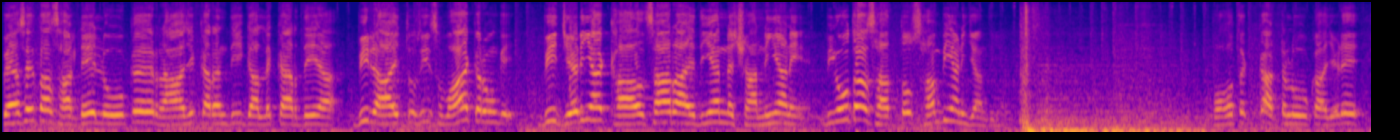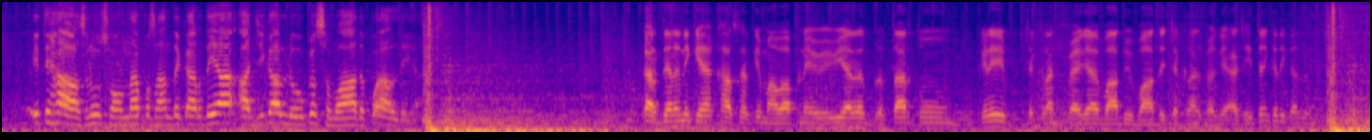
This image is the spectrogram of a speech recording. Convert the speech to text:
ਵੈਸੇ ਤਾਂ ਸਾਡੇ ਲੋਕ ਰਾਜ ਕਰਨ ਦੀ ਗੱਲ ਕਰਦੇ ਆ ਵੀ ਰਾਜ ਤੁਸੀਂ ਸਵਾਹ ਕਰੋਗੇ ਵੀ ਜਿਹੜੀਆਂ ਖਾਲਸਾ ਰਾਜ ਦੀਆਂ ਨਿਸ਼ਾਨੀਆਂ ਨੇ ਵੀ ਉਹ ਤਾਂ ਸਾਤ ਤੋਂ ਸਾਂਭੀਆਂ ਨਹੀਂ ਜਾਂਦੀਆਂ। ਬਹੁਤ ਘੱਟ ਲੋਕ ਆ ਜਿਹੜੇ ਇਤਿਹਾਸ ਨੂੰ ਸੁਣਨਾ ਪਸੰਦ ਕਰਦੇ ਆ ਅੱਜ ਕੱਲ ਲੋਕ ਸਵਾਦ ਭਾਲਦੇ ਆ। ਘਰਦਿਆਂ ਨੇ ਕਿਹਾ, ਖਾਸ ਕਰਕੇ ਮਾਪੇ ਨੇ ਵੀ ਯਾਰ ਰਫਤਾਰ ਤੂੰ ਕਿਹੜੇ ਚੱਕਰਾਂ 'ਚ ਪੈ ਗਿਆ ਬਾਦ ਵਿਵਾਦ ਦੇ ਚੱਕਰਾਂ 'ਚ ਪੈ ਗਿਆ ਅਜੇ ਤਾਂ ਕਦੀ ਗੱਲ ਨਹੀਂ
